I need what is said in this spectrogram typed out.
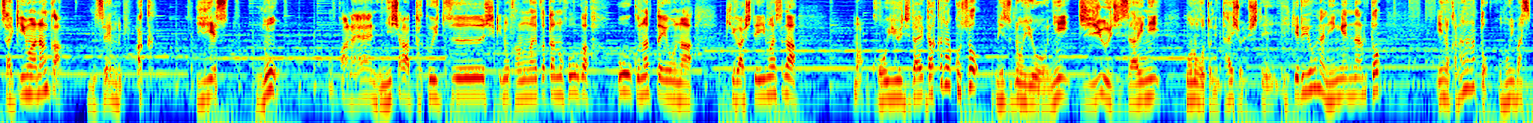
最近はなんか善悪イエスノーなんかね二者択一式の考え方の方が多くなったような気がしていますがまあこういう時代だからこそ水のように自由自在に物事に対処していけるような人間になるといいのかなと思います。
